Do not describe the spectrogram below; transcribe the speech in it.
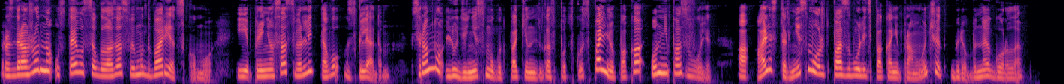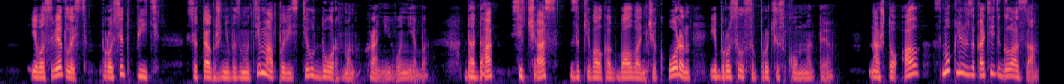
раздраженно уставился в глаза своему дворецкому и принялся сверлить того взглядом. Все равно люди не смогут покинуть господскую спальню, пока он не позволит а Алистер не сможет позволить, пока не промочит грёбаное горло. Его светлость просит пить. Все так же невозмутимо оповестил Дортман, храни его небо. «Да-да, сейчас!» – закивал как болванчик Орен и бросился прочь из комнаты. На что Ал смог лишь закатить глаза,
